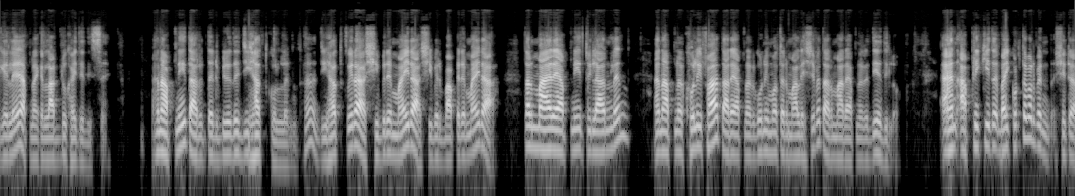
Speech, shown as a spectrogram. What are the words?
গেলে আপনাকে লাড্ডু খাইতে দিছে। আপনি তার তার বিরুদ্ধে জিহাদ করলেন। হ্যাঁ? জিহাদ কইরা শিবরে মাইরা, শিবের বাপেরে মাইরা, তার মায়েরে আপনি তুইলা আনলেন। আপনার খলিফা তারে আপনার গনিমতের মাল হিসেবে তার মারে আপনারে দিয়ে দিল। এখন আপনি কি ভাই করতে পারবেন সেটা?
